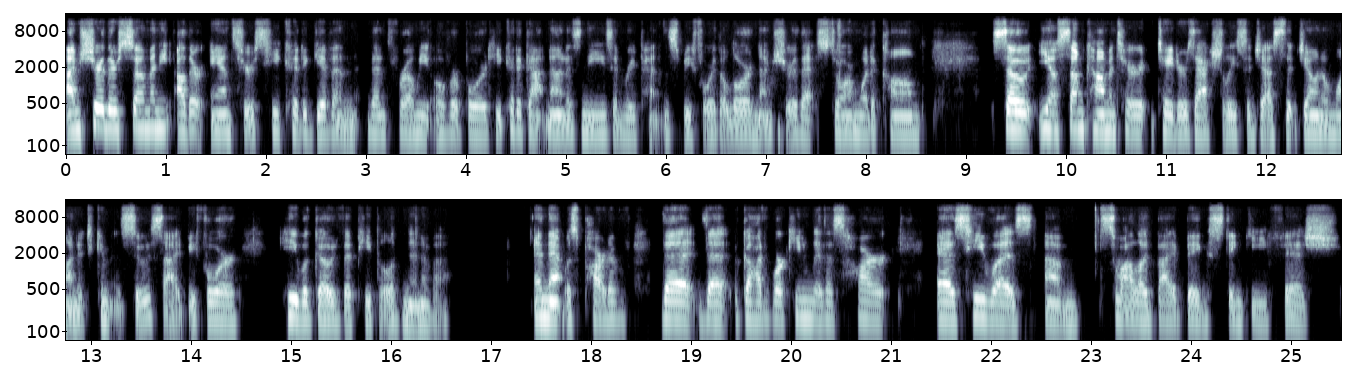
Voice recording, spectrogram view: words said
I'm sure there's so many other answers he could have given than throw me overboard. He could have gotten on his knees in repentance before the Lord, and I'm sure that storm would have calmed. So, you know, some commentators actually suggest that Jonah wanted to commit suicide before he would go to the people of Nineveh. And that was part of the, the God working with his heart as he was um, swallowed by a big stinky fish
